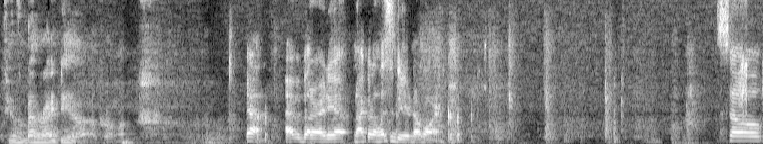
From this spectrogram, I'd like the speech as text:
If you have a better idea, Akroma. Yeah, I have a better idea. I'm Not going to listen to you no more. So,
